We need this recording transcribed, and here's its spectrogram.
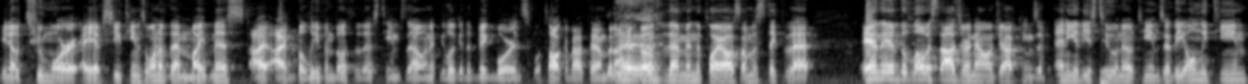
you know two more AFC teams. One of them might miss. I, I believe in both of those teams though, and if you look at the big boards, we'll talk about them. But I have Yeah. both of them in the playoffs. I'm gonna stick to that. And they have the lowest odds right now on DraftKings of any of these two and O teams. They're the only team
